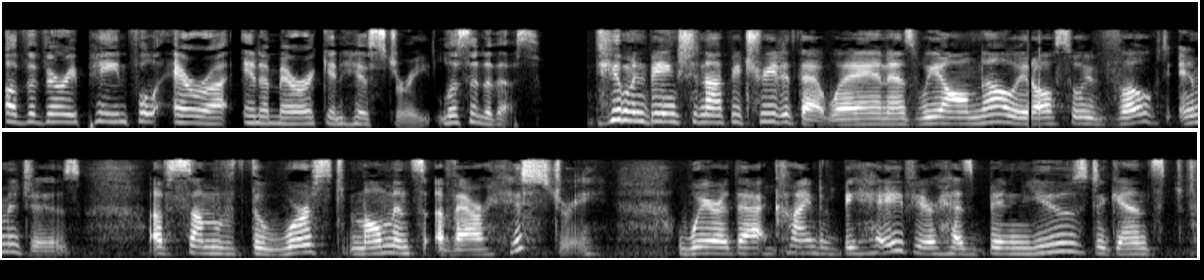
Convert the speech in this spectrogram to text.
of a very painful era in American history. Listen to this. Human beings should not be treated that way. And as we all know, it also evoked images of some of the worst moments of our history where that kind of behavior has been used against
